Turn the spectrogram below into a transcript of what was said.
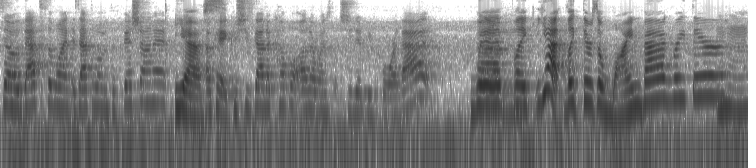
So that's the one. Is that the one with the fish on it? Yes. Okay, because she's got a couple other ones that she did before that. With Um, like yeah like there's a wine bag right there Mm-hmm.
